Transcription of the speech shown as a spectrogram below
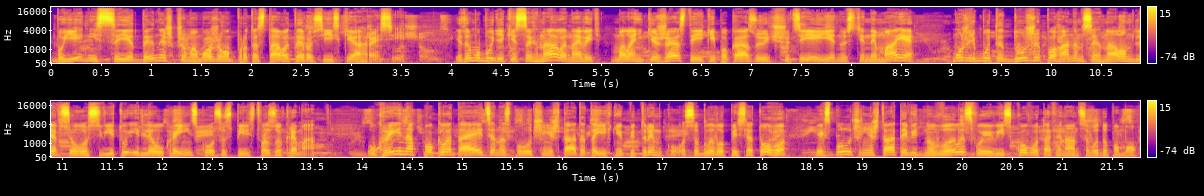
бо єдність це єдине, що ми можемо протиставити російській агресії. І тому будь-які сигнали, навіть маленькі жести, які показують, що цієї єдності немає, можуть бути дуже поганим сигналом для всього світу і для українського суспільства. Зокрема, Україна покладається на Сполучені Штати та їхню підтримку, особливо після того, як Сполучені Штати відновили свою військову та фінансову допомогу.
